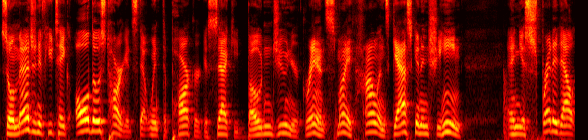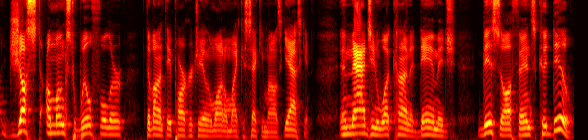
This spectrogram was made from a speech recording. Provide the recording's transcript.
So imagine if you take all those targets that went to Parker, Gesicki, Bowden Jr., Grant, Smythe, Hollins, Gaskin, and Shaheen, and you spread it out just amongst Will Fuller, DeVante Parker, Jaylen Waddle, Mike Gesicki, Myles Gaskin. Imagine what kind of damage this offense could do.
